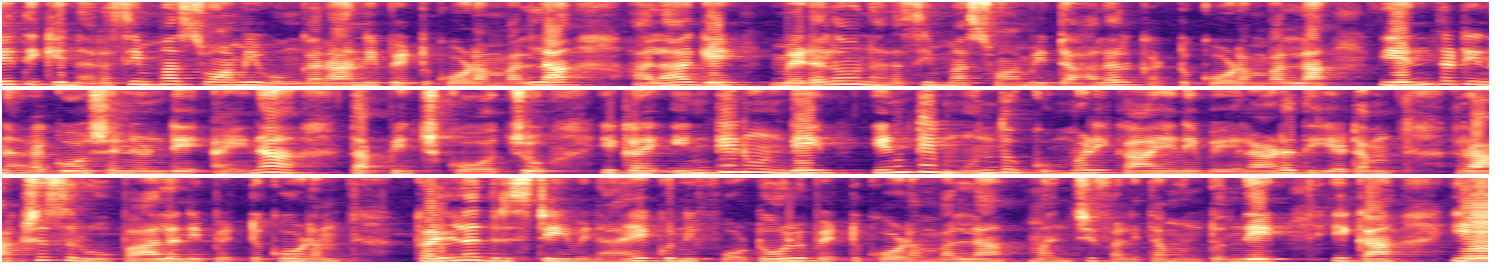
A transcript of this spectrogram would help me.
చేతికి నరసింహస్వామి ఉంగరాన్ని పెట్టుకోవడం వల్ల అలాగే మెడలో నరసింహస్వామి డాలర్ కట్టుకోవడం వల్ల ఎంతటి నరఘోష నుండి అయినా తప్పించుకోవచ్చు. ఇక ఇంటి నుండి ఇంటి ముందు గుమ్మడికాయని వేలాడదీయటం రాక్షస రూపాలని పెట్టుకోవడం కళ్ళ దృష్టి వినాయకుని ఫోటోలు పెట్టుకోవడం వల్ల మంచి ఫలితం ఉంటుంది. ఇక ఏ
